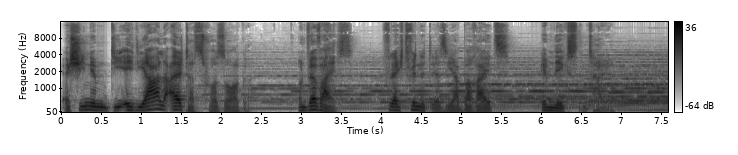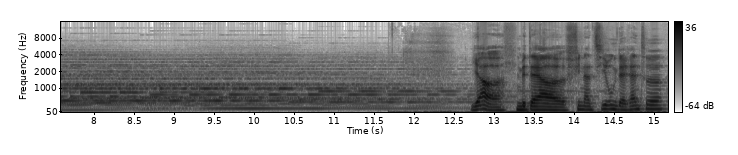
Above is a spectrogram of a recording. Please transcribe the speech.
erschien ihm die ideale Altersvorsorge. Und wer weiß, vielleicht findet er sie ja bereits im nächsten Teil. Ja, mit der Finanzierung der Rente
